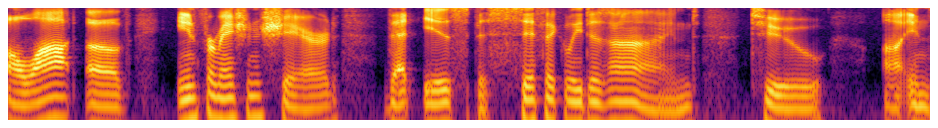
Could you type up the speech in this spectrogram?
a lot of information shared that is specifically designed to uh, in,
